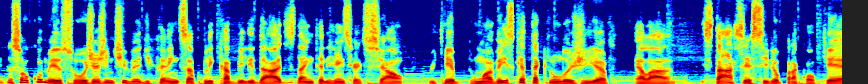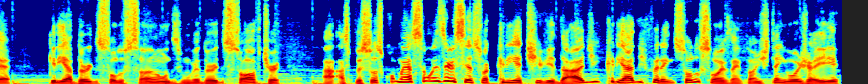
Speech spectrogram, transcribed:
Esse é só o começo. Hoje a gente vê diferentes aplicabilidades da inteligência artificial, porque uma vez que a tecnologia ela está acessível para qualquer criador de solução, desenvolvedor de software, a, as pessoas começam a exercer a sua criatividade e criar diferentes soluções. Né? Então a gente tem hoje aí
